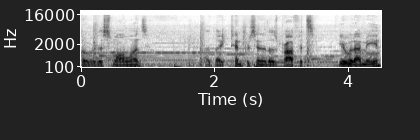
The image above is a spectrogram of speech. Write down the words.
over the small ones. I'd like 10% of those profits. Hear what I mean?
